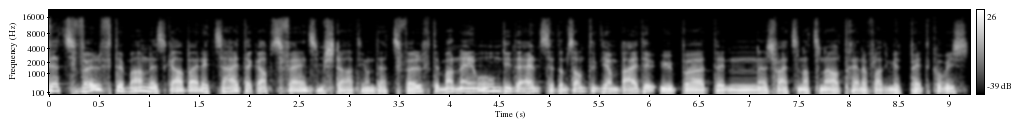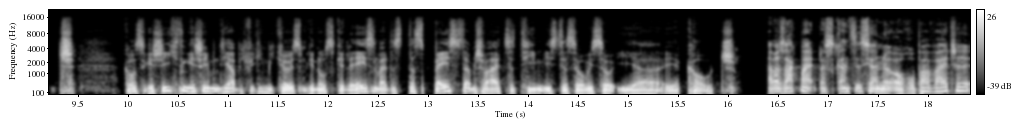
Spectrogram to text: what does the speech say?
Der zwölfte Mann. Es gab eine Zeit, da gab es Fans im Stadion. Der zwölfte Mann. Nein, und in der NZ am Sonntag, die haben beide über den Schweizer Nationaltrainer Wladimir Petkovic große Geschichten geschrieben und die habe ich wirklich mit größtem Genuss gelesen, weil das, das Beste am Schweizer Team ist ja sowieso ihr, ihr Coach. Aber sag mal, das Ganze ist ja eine europaweite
